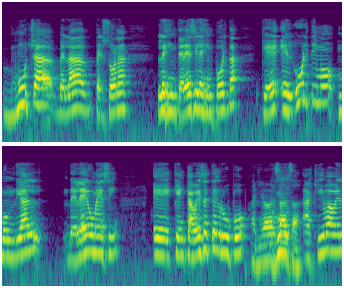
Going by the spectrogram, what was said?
muchas, ¿verdad? Personas les interesa y les importa, que es el último mundial de Leo Messi eh, que encabeza este grupo. Aquí va a haber salsa. Aquí va a haber,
